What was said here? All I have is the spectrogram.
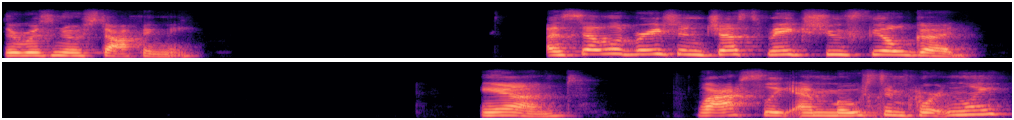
there was no stopping me. A celebration just makes you feel good. And lastly, and most importantly,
